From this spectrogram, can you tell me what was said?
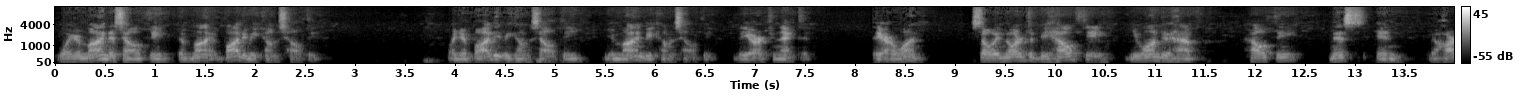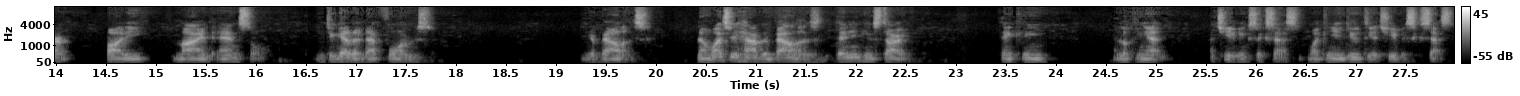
When your mind is healthy, the mind, body becomes healthy. When your body becomes healthy, your mind becomes healthy. They are connected. They are one. So in order to be healthy, you want to have healthiness in the heart, body, mind, and soul. And together that forms your balance. Now, once you have the balance, then you can start thinking and looking at achieving success. What can you do to achieve success?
